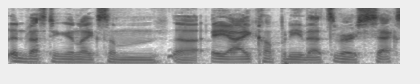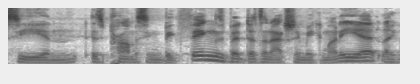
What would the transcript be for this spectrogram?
investing in like some uh, AI company that's very sexy and is promising big things but doesn't actually make money yet. Like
